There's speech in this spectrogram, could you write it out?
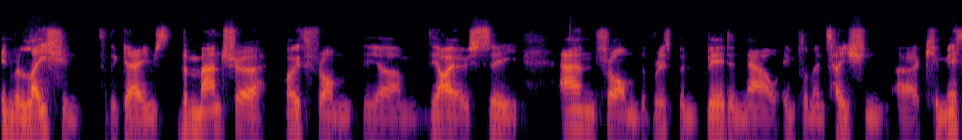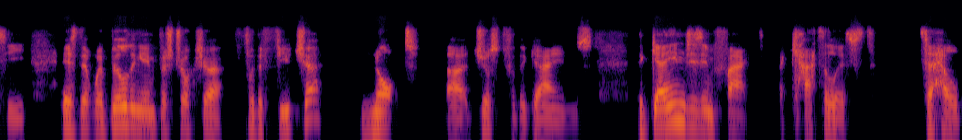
in relation to the games, the mantra both from the um, the IOC and from the Brisbane bid and now implementation uh, committee is that we're building infrastructure for the future, not uh, just for the games. The games is in fact a catalyst to help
